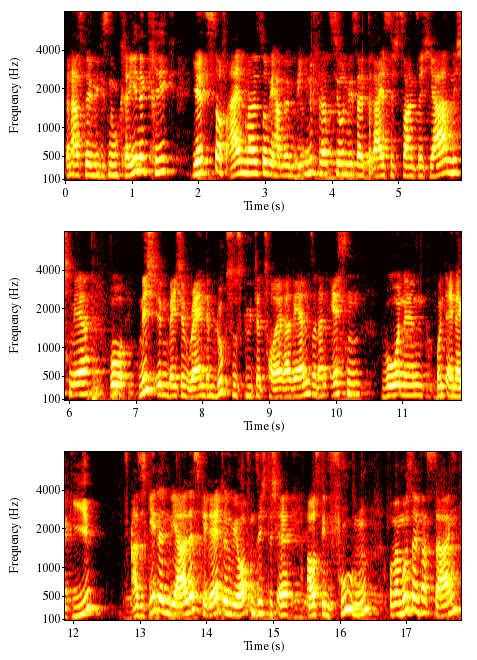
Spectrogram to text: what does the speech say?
Dann hast du irgendwie diesen Ukraine-Krieg, jetzt auf einmal so, wir haben irgendwie Inflation wie seit 30, 20 Jahren nicht mehr, wo nicht irgendwelche random Luxusgüter teurer werden, sondern Essen, Wohnen und Energie. Also es geht irgendwie alles, gerät irgendwie offensichtlich äh, aus den Fugen und man muss einfach sagen,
